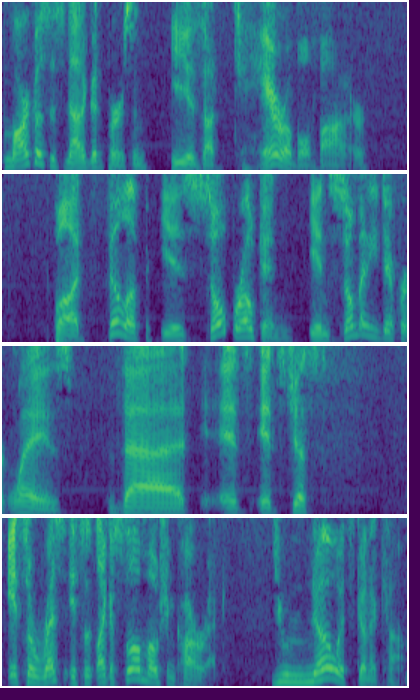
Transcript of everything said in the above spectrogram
Marcos is not a good person. He is a terrible father. But Philip is so broken in so many different ways that it's it's just it's a rest. It's like a slow motion car wreck. You know it's going to come,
